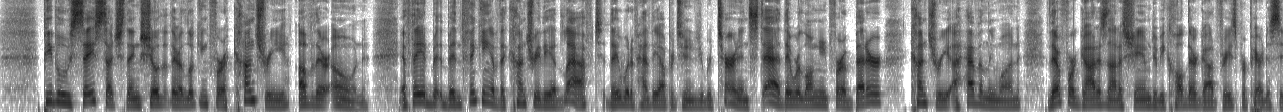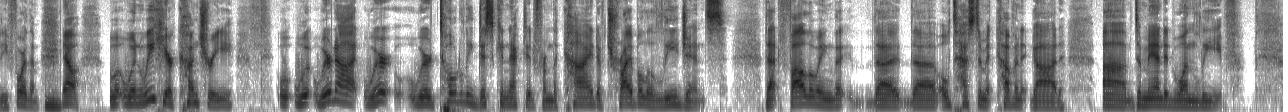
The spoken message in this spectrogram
People who say such things show that they're looking for a country of their own. If they had been thinking of the country they had left, they would have had the opportunity to return. Instead, they were longing for a better country, a heavenly one. Therefore, God is not ashamed to be called their God, for he's prepared a city for them. Mm. Now, w- when we hear country, we're not we're we're totally disconnected from the kind of tribal allegiance that following the the the Old Testament covenant God uh, demanded one leave.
